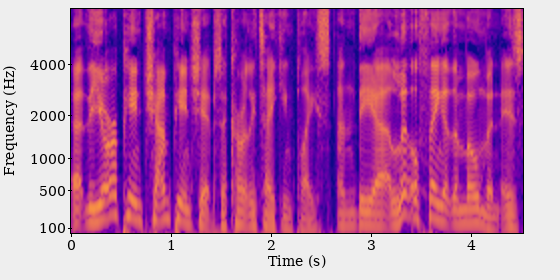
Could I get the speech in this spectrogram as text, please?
Uh, the European Championships are currently taking place, and the uh, little thing at the moment is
